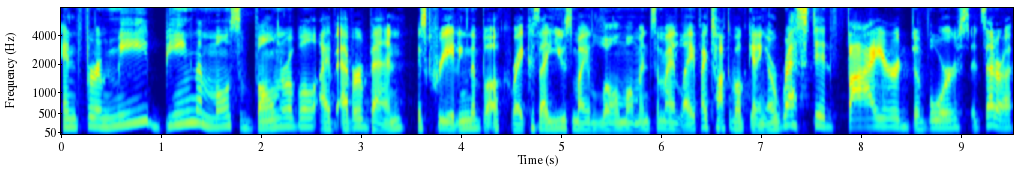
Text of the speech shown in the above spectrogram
And for me, being the most vulnerable I've ever been is creating the book, right? Because I use my low moments in my life. I talk about getting arrested, fired, divorced, etc.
